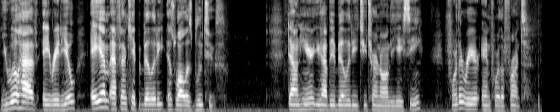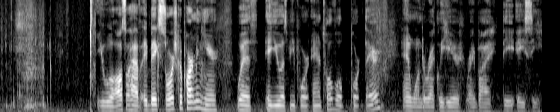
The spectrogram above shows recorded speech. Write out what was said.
You will have a radio, AM, FM capability, as well as Bluetooth. Down here, you have the ability to turn on the AC for the rear and for the front. You will also have a big storage compartment here with a USB port and a 12 volt port there and one directly here right by the AC.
